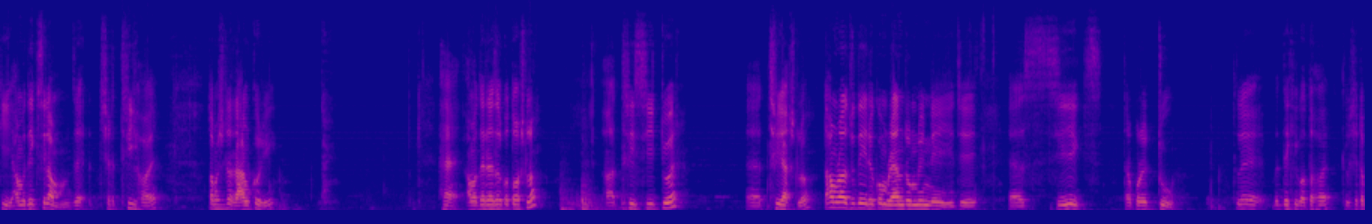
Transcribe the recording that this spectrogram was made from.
কি? আমি দেখছিলাম যে সেটা থ্রি হয়, তো আমরা সেটা রান করি। হ্যাঁ আমাদের রেজাল্ট কত আসলো? থ্রি সি টু এর থ্রি আসলো। তো আমরা যদি এরকম র্যান্ডমলি নেই যে সিক্স তারপরে টু তাহলে দেখি কত হয়। তাহলে সেটা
